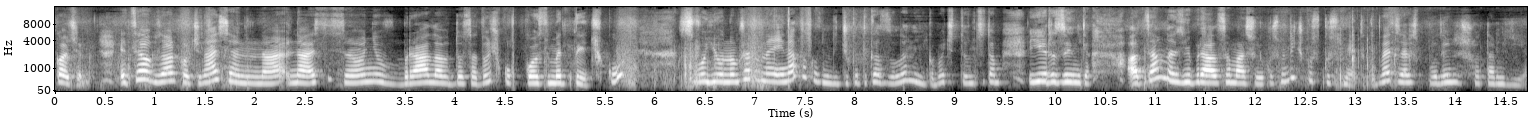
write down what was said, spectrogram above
Коротше, і це обзор Настя, на, Настя сьогодні вбрала до садочку косметичку свою. Ну, вже в неї інакша косметичка, така зелененька, бачите, це там є резинки. А це вона зібрала сама свою косметичку з косметики. Давайте зараз подивимося, що там є.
